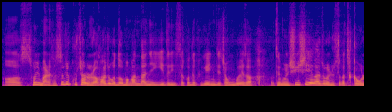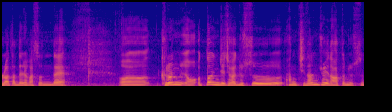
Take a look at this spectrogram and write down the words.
어, 소위 말해서 쓰리 쿠션을 넣어가지고 넘어간다는 얘기들이 있었거든요. 그게 이제 정부에서 어떻게 보면 쉬쉬해가지고 뉴스가 잠깐 올라왔다 내려갔었는데 어, 그런 어, 어떤 이제 제가 뉴스 한 지난주에 나왔던 뉴스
